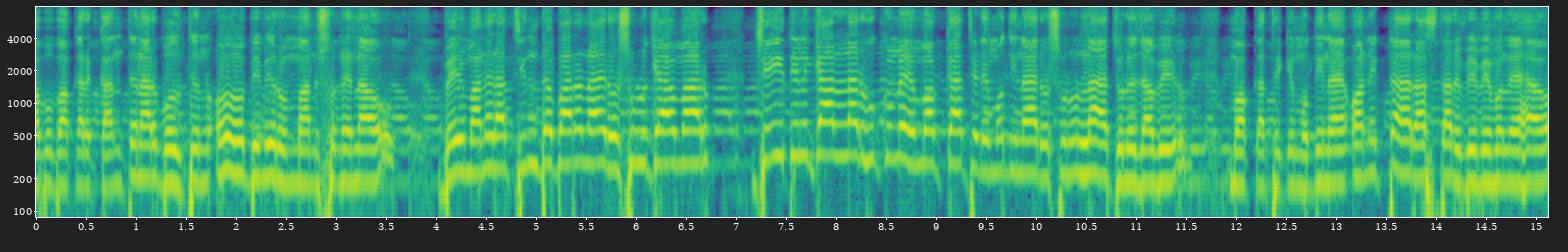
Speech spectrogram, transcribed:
আবু বাকার কানতেন আর বলতেন, ও বিবি রুম্মান, শুনে নাও বেঈমানেরা চিনতে পারে না রসুলকে আমার। যেই দিনকে আল্লাহর হুকুমে মক্কা ছেড়ে মদিনায় রসুল্লাহ চলে যাবে। মক্কা থেকে মদিনায় অনেকটা রাস্তার বেবি বলে হ্যাঁ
